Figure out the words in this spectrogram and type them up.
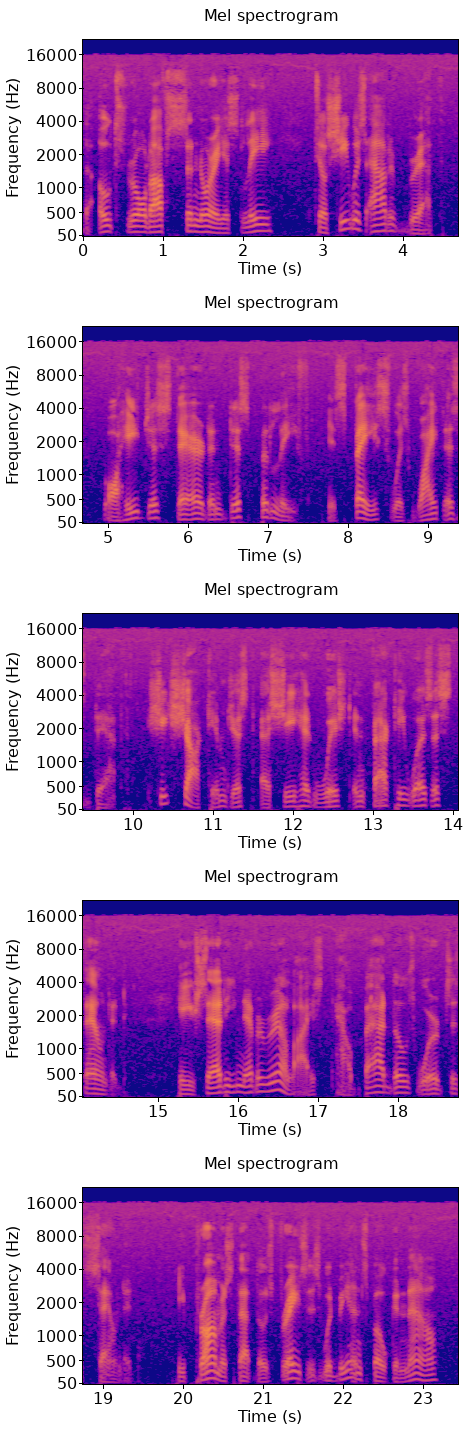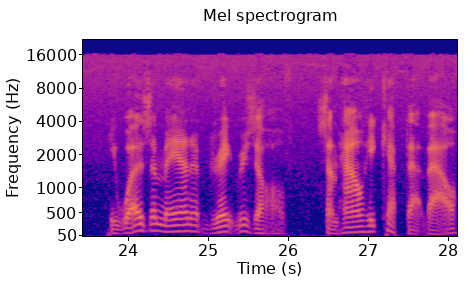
The oaths rolled off sonorously till she was out of breath, while he just stared in disbelief. His face was white as death. She shocked him just as she had wished. In fact, he was astounded. He said he never realized how bad those words had sounded. He promised that those phrases would be unspoken now. He was a man of great resolve. Somehow he kept that vow.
